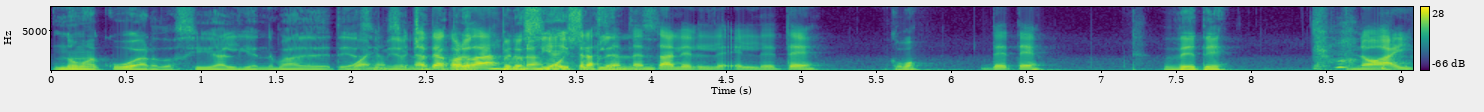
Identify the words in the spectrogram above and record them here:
No me acuerdo si alguien va de DT así Bueno, medio si no te pero- acordás, pero, no sí es muy trascendental el, el DT. ¿Cómo? DT. DT. No hay.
